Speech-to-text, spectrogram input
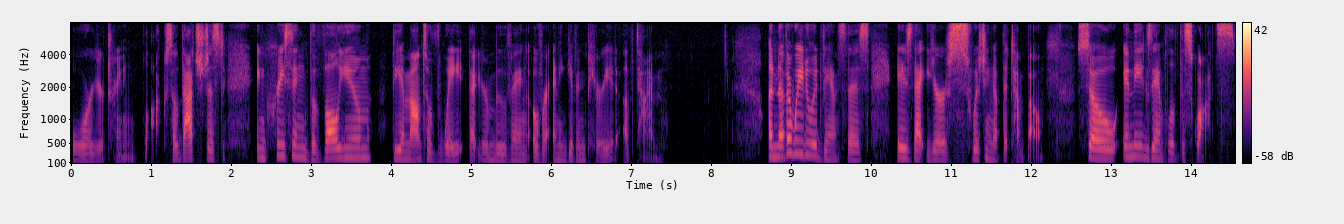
or your training block. So that's just increasing the volume, the amount of weight that you're moving over any given period of time. Another way to advance this is that you're switching up the tempo. So, in the example of the squats,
